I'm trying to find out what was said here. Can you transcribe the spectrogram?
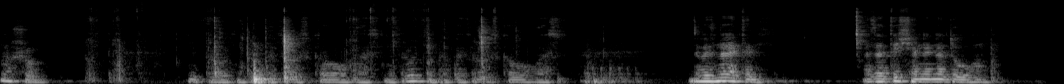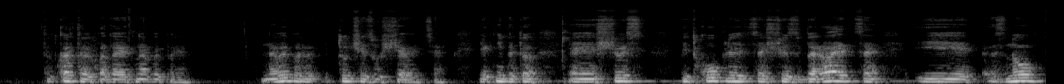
Ну що? Дніпро, Дніпропетровська область, Дніпро, Дніпропетровська область. Ну, Ви знаєте, затища ненадовго. Тут карта випадає на виборі. На виборі тучі згущаються. Як нібито е, щось підкоплюється, щось збирається і знов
